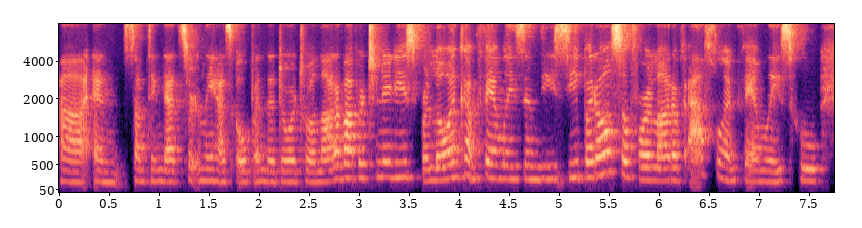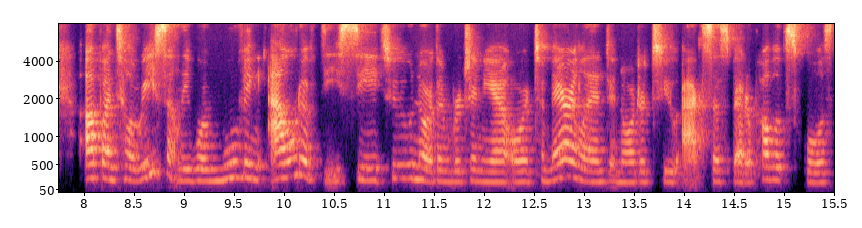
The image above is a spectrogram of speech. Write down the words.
uh, and something that certainly has opened the door to a lot of opportunities for low-income families in DC, but also for a lot of affluent families who up until recently were moving out of DC to Northern Virginia or to Maryland in order to access better public schools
